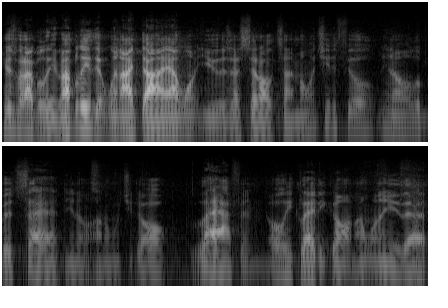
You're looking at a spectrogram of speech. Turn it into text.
Here's what I believe. I believe that when I die, I want you, as I said all the time, I want you to feel, you know, a little bit sad. You know, I don't want you to all laugh and, oh, he's glad he's gone. I don't want any of that.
